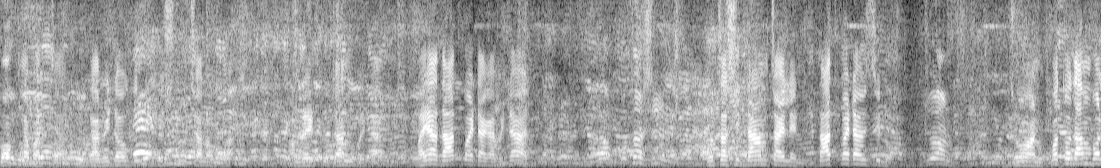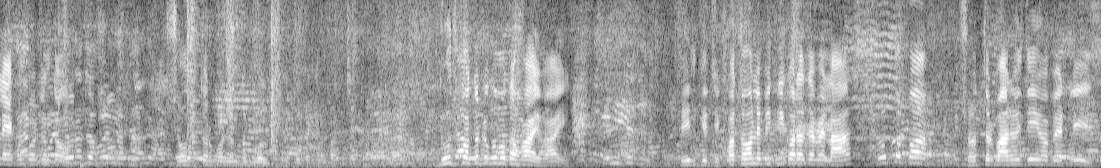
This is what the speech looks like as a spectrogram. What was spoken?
বকনা বাচ্চা। গাভিটাও কিন্তু বেশ উঁচা লম্বা। আমরা একটু জানব এটা। ভাইয়া দাঁত কয়টা গাভিটার? পঁচাশি। দাম চাইলেন। দাঁত কয়টা হয়েছিল? জোয়ান। কত দাম বলে এখন পর্যন্ত। সত্তর পর্যন্ত বলছে যে দেখেন বাচ্চাটা। দুধ কতটুকু মতো হয় ভাই? তিন কেজি। কত হলে বিক্রি করা যাবে লাস্ট সত্তর পার। সত্তর পার হইতেই হবে অ্যাটলিস্ট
